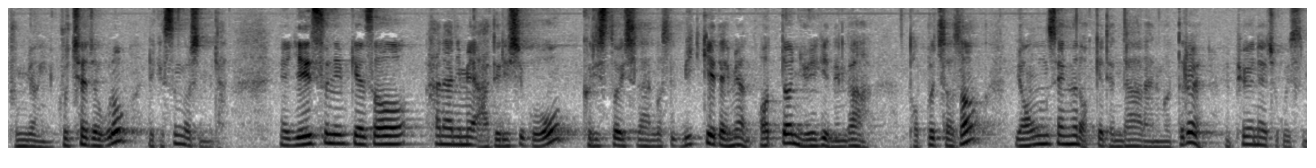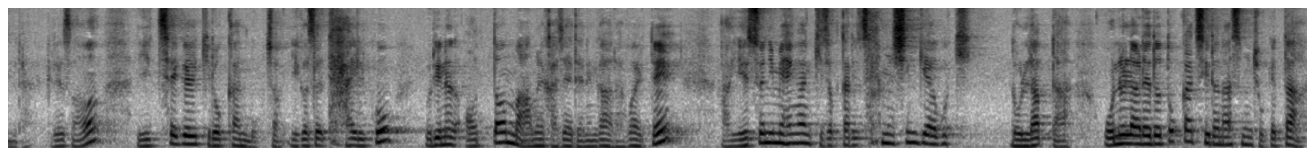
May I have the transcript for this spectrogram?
분명히 구체적으로 이렇게 쓴 것입니다. 예수님께서 하나님의 아들이시고 그리스도이시라는 것을 믿게 되면 어떤 유익이 있는가 덧붙여서 영생을 얻게 된다라는 것들을 표현해 주고 있습니다. 그래서 이 책을 기록한 목적, 이것을 다 읽고 우리는 어떤 마음을 가져야 되는가라고 할 때, 아, 예수님이 행한 기적들이 참 신기하고 기, 놀랍다. 오늘날에도 똑같이 일어났으면 좋겠다.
